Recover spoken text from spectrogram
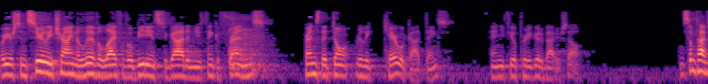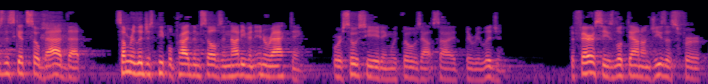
Or you're sincerely trying to live a life of obedience to God and you think of friends, friends that don't really care what God thinks, and you feel pretty good about yourself. And sometimes this gets so bad that some religious people pride themselves in not even interacting or associating with those outside their religion. The Pharisees looked down on Jesus for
